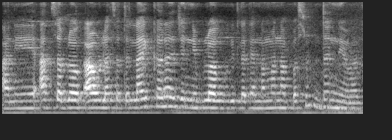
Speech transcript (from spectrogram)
आणि आजचा ब्लॉग आवडला असेल तर लाईक करा. ज्यांनी ब्लॉग बघितला त्यांना मनापासून धन्यवाद.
